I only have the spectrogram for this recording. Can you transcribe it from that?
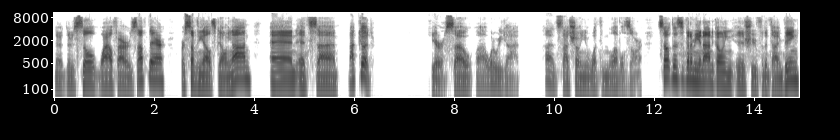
there, there's still wildfires up there or something else going on, and it's not good here. So, what do we got? Uh, it's not showing you what the levels are. So this is going to be an ongoing issue for the time being.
